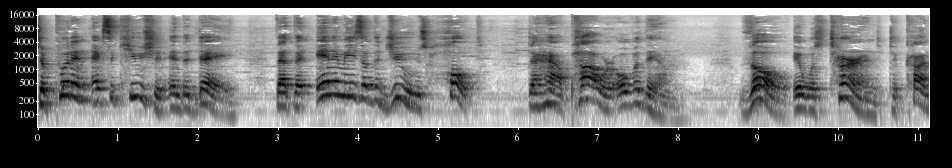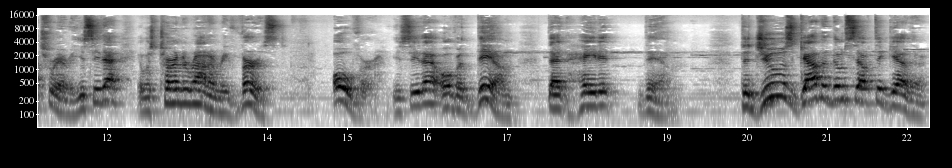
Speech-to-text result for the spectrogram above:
to put in execution in the day that the enemies of the Jews hoped to have power over them, though it was turned to contrary. You see that? It was turned around and reversed over. You see that? Over them that hated them. The Jews gathered themselves together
